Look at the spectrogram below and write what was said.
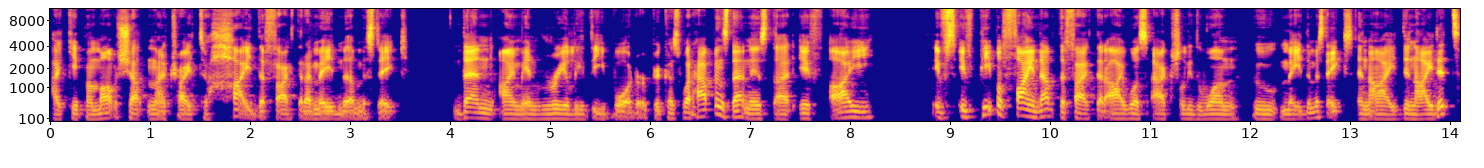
I keep my mouth shut and I try to hide the fact that I made a mistake. Then I'm in really deep water because what happens then is that if I if if people find out the fact that I was actually the one who made the mistakes and I denied it,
